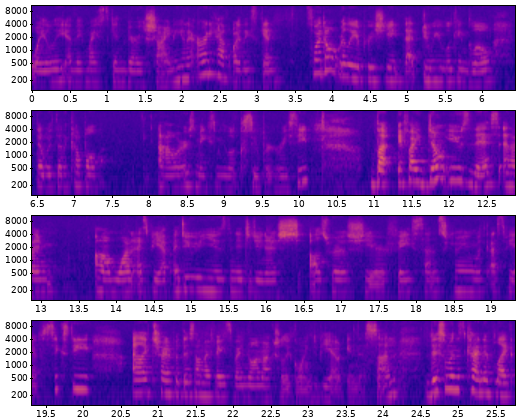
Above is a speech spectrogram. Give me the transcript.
oily and make my skin very shiny and I already have oily skin so I don't really appreciate that dewy looking glow that within a couple of hours makes me look super greasy. But if I don't use this and I'm um, one SPF, I do use the Neutrogena Ultra Sheer Face Sunscreen with SPF 60. I like to try to put this on my face if I know I'm actually going to be out in the sun. This one's kind of like,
